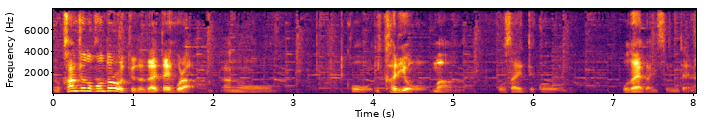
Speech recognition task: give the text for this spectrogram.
あの感情のコントロールっていうと大体ほらあのこう怒りをまあ抑えてこう穏やかにするみたいな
